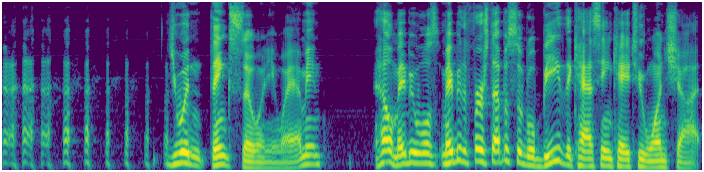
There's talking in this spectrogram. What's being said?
you wouldn't think so anyway. I mean, hell, maybe we'll maybe the first episode will be the Cassian K2 one shot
